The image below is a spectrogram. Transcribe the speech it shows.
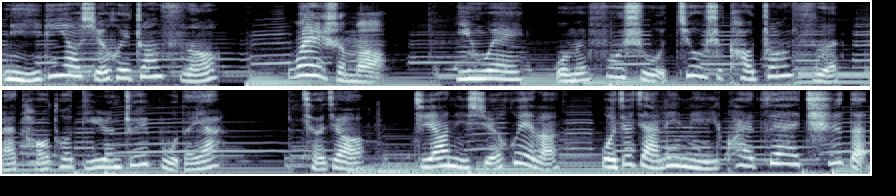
你一定要学会装死哦！为什么？因为我们负鼠就是靠装死来逃脱敌人追捕的呀！球球。只要你学会了，我就奖励你一块最爱吃的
